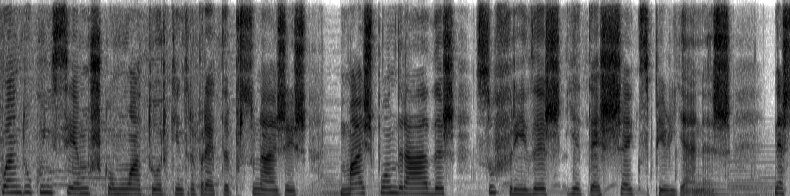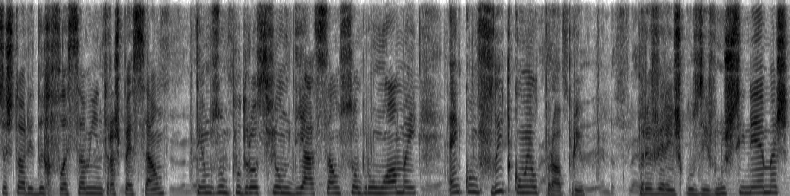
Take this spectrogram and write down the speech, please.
quando o conhecemos como um ator que interpreta personagens mais ponderadas, sofridas e até shakespearianas. Nesta história de reflexão e introspecção, temos um poderoso filme de ação sobre um homem em conflito com ele próprio. Para ver em exclusivo nos cinemas,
